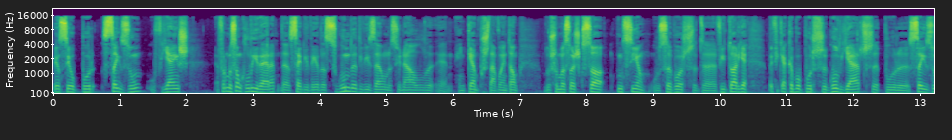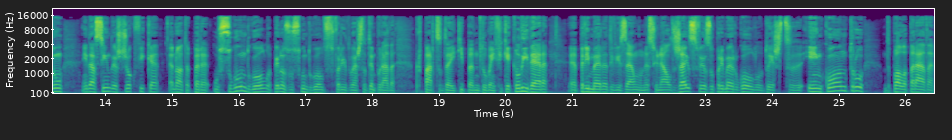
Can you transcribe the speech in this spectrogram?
venceu por 6-1 o Fiães. A formação que lidera a Série D da segunda Divisão Nacional eh, em campo estavam então duas formações que só conheciam o sabor da vitória. O Benfica acabou por golear por 6-1. Ainda assim, deste jogo fica a nota para o segundo golo, apenas o segundo golo sofrido esta temporada por parte da equipa do Benfica, que lidera a primeira Divisão Nacional. Jace fez o primeiro golo deste encontro. De bola parada,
